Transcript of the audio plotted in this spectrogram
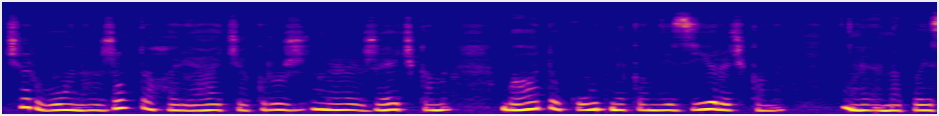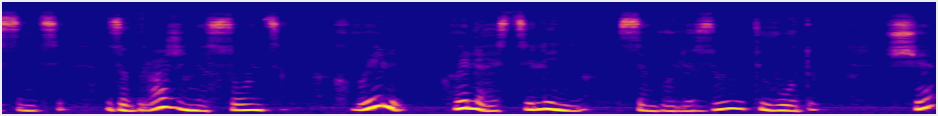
червона, жовто-гаряча, кружечками, багатокутниками, зірочками е, на писанці, зображення сонця, хвилі, хвилясті лінії символізують воду. Ще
